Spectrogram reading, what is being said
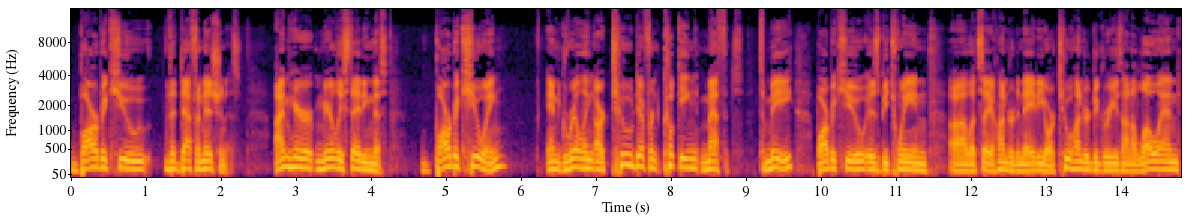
barbecue the definition is. I'm here merely stating this. Barbecuing and grilling are two different cooking methods. To me, barbecue is between, uh, let's say, 180 or 200 degrees on a low end,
